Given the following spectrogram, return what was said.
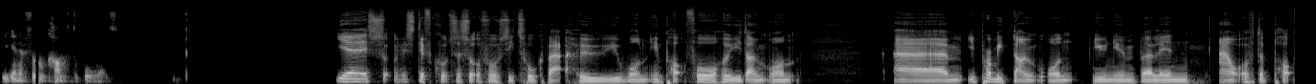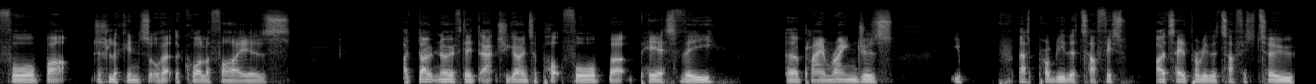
you're going to feel comfortable with. Yeah, it's sort of, it's difficult to sort of obviously talk about who you want in pot four, who you don't want. Um, you probably don't want Union Berlin out of the pot four, but just looking sort of at the qualifiers, I don't know if they'd actually go into pot four, but PSV uh, playing Rangers, you that's probably the toughest. I'd say probably the toughest two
